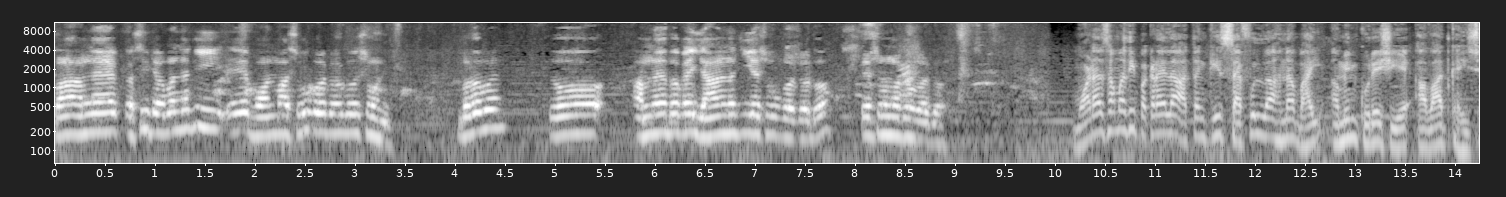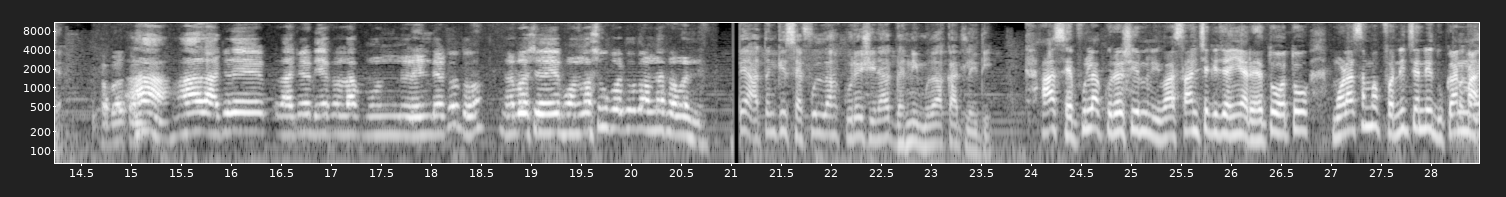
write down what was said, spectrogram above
પણ અમને કશી ખબર નથી એ ફોનમાં શું કરતો હતો શું નહીં. બરોબર? તો અમને તો કઈ જાણ નથી એ શું કરતો હતો કે શું નતો કરતો. મોડાસામાંથી પકડાયેલા આતંકી સૈફુલ્લાહના ભાઈ અમીન કુરેશીએ આ વાત કહી છે. હા હા રાત્રે રાત્રે બે કલાક ફોન લઈને બેઠો હતો ને બસ એ ફોનમાં શું કરતો હતો અમને ખબર નહીં. આતંકી સૈફુલ્લાહ કુરેશીના ઘરની મુલાકાત લીધી. આ સૈફુલ્લા કુરેશીનું નિવાસસ્થાન છે કે જે અહીંયા રહેતો હતો. મોડાસામાં ફર્નિચરની દુકાનમાં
